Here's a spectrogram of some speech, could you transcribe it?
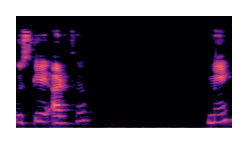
उसके अर्थ में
